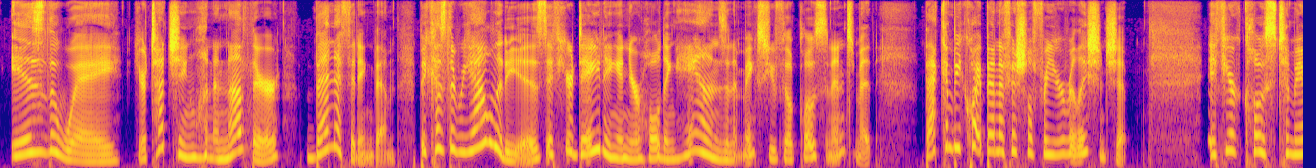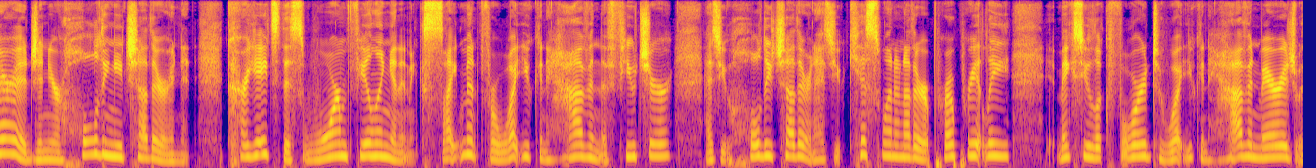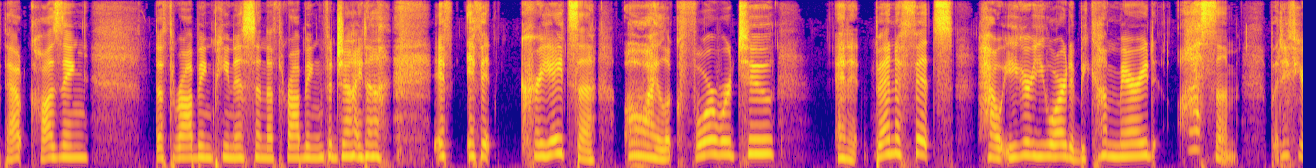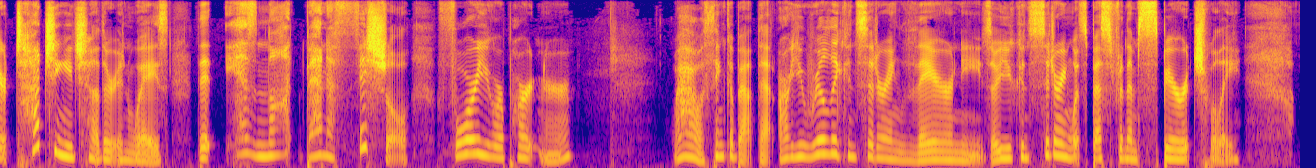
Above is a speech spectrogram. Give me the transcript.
Is the way you're touching one another benefiting them? Because the reality is, if you're dating and you're holding hands and it makes you feel close and intimate, that can be quite beneficial for your relationship if you're close to marriage and you're holding each other and it creates this warm feeling and an excitement for what you can have in the future as you hold each other and as you kiss one another appropriately, it makes you look forward to what you can have in marriage without causing the throbbing penis and the throbbing vagina. If if it creates a oh, I look forward to and it benefits how eager you are to become married, awesome. But if you're touching each other in ways that is not beneficial for your partner, wow, think about that. Are you really considering their needs? Are you considering what's best for them spiritually?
